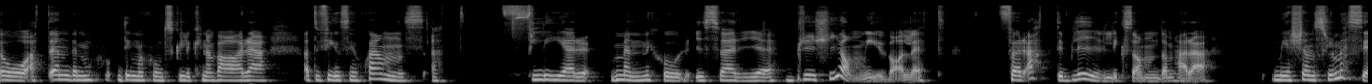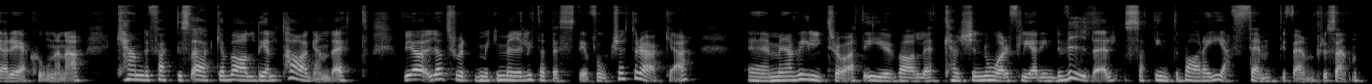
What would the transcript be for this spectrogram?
Och att en dimension skulle kunna vara att det finns en chans att fler människor i Sverige bryr sig om EU-valet för att det blir liksom de här mer känslomässiga reaktionerna kan det faktiskt öka valdeltagandet. Jag, jag tror att det är mycket möjligt att SD fortsätter att öka. Eh, men jag vill tro att EU-valet kanske når fler individer så att det inte bara är 55 procent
